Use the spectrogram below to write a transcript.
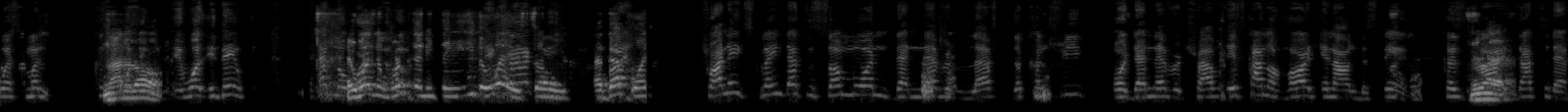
U.S. money. Not at all. It was it didn't. It, no It wasn't worth them. anything either way. So at that But- point, trying to explain that to someone that never left the country or that never traveled, it's kind of hard and I understand. Because Right. I got to that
